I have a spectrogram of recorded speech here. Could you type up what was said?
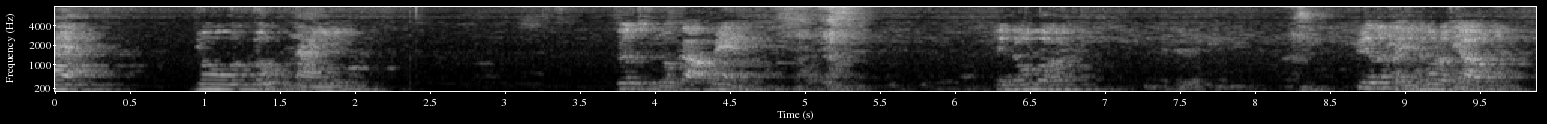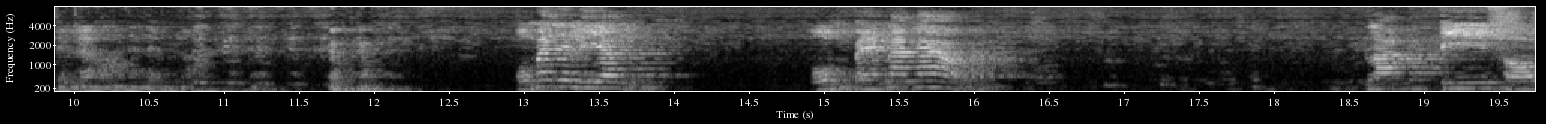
เนี่ยอยู่จุดไหนคือถึงตัวเก่าแม่เห็นรู้ บ่คือเราใส่รู้ตัวเก่าเนี่ยเดี๋ยวแล้วอาจารย์เดี๋ยวแล้ผมไม่ได้เรียน ผมแปลงหน้าเง่าหลับตีสอง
